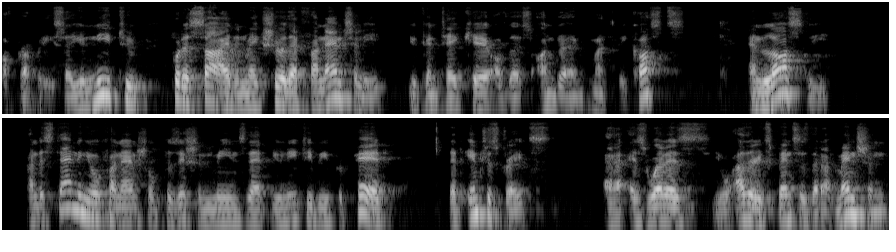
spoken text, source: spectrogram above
of property. So you need to put aside and make sure that financially you can take care of those ongoing monthly costs. And lastly, understanding your financial position means that you need to be prepared that interest rates, uh, as well as your other expenses that I've mentioned,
